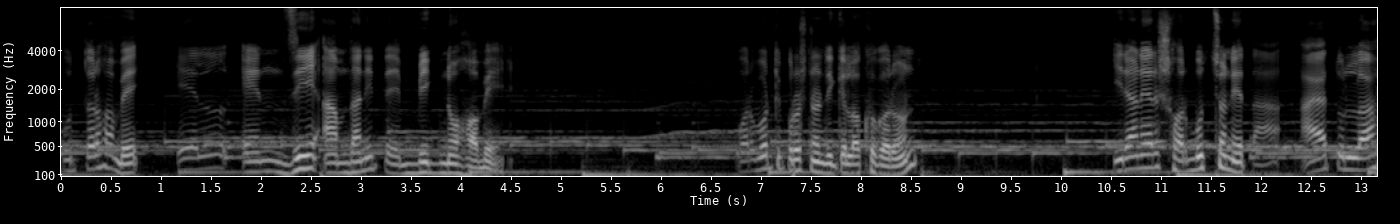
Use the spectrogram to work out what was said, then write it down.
উত্তর হবে এলএনজি আমদানিতে বিঘ্ন হবে। পরবর্তী প্রশ্নের দিকে লক্ষ্য করুন। ইরানের সর্বোচ্চ নেতা আয়াতুল্লাহ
